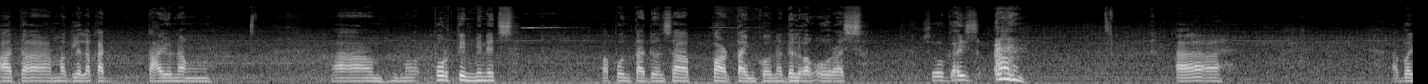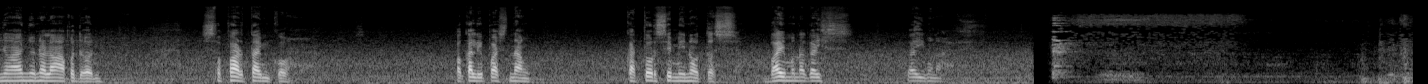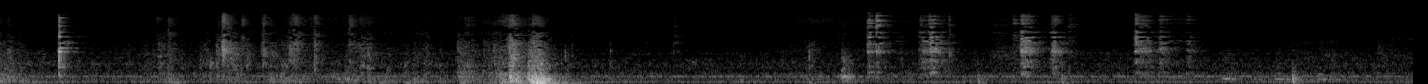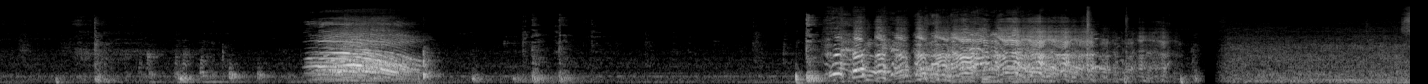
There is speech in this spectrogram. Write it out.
at ah, maglalakad tayo ng um, mga 14 minutes papunta doon sa part-time ko na dalawang oras. So guys, ah abangan nyo na lang ako doon sa part-time ko pagkalipas ng 14 minutos. Bye muna guys. Bye muna.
